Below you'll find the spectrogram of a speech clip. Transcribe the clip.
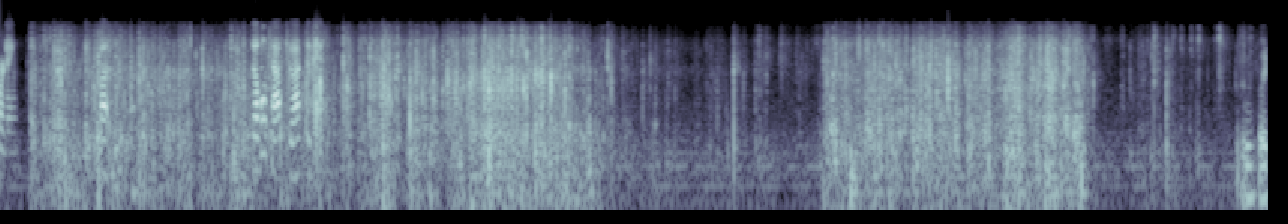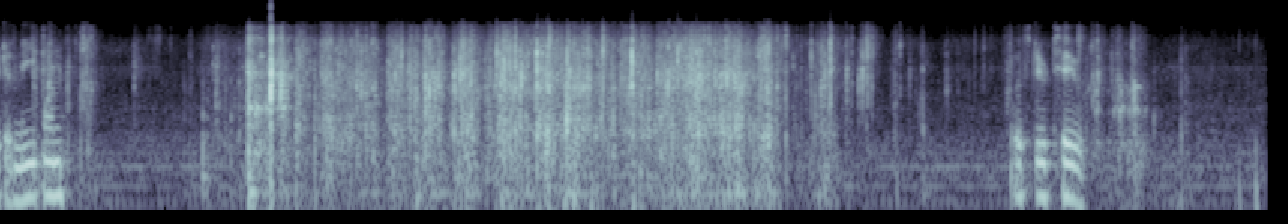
recording. Button. Double tap to activate. Feels like a neat one. Let's do two.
